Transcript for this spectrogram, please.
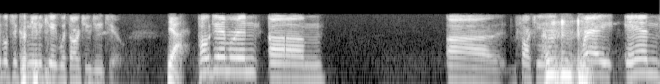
able to communicate with R two D two. yeah. Poe Dameron, um, uh, fucking Rey and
